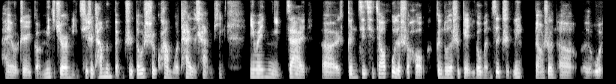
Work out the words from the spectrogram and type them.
还有这个 Mid Journey，其实它们本质都是跨模态的产品，因为你在呃跟机器交互的时候，更多的是给一个文字指令，比方说呃呃我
